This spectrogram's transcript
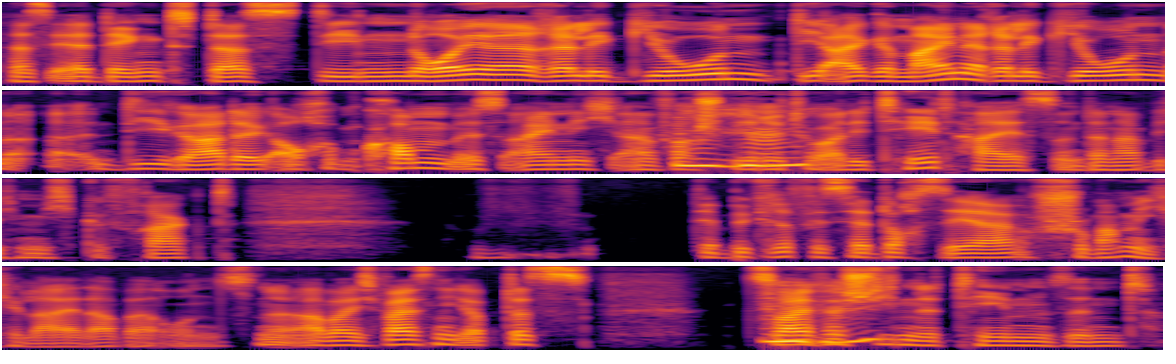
dass er denkt, dass die neue Religion, die allgemeine Religion, äh, die gerade auch im Kommen ist, eigentlich einfach mhm. Spiritualität heißt. Und dann habe ich mich gefragt, der Begriff ist ja doch sehr schwammig leider bei uns. Ne? Aber ich weiß nicht, ob das zwei mhm. verschiedene Themen sind.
